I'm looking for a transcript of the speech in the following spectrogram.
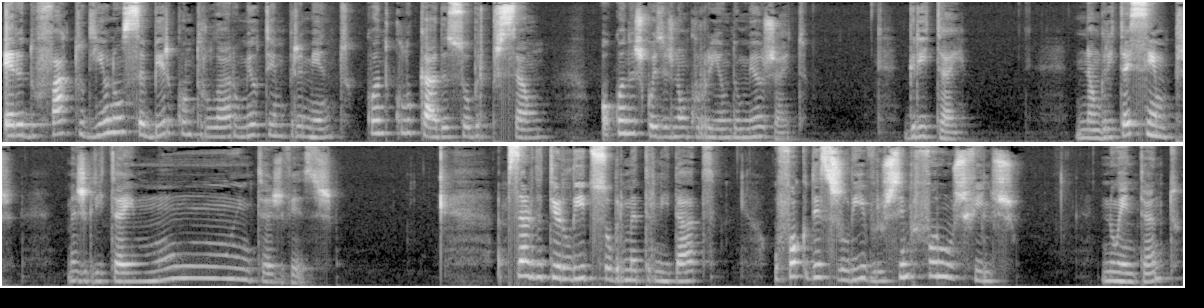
era do facto de eu não saber controlar o meu temperamento quando colocada sob pressão ou quando as coisas não corriam do meu jeito. Gritei. Não gritei sempre, mas gritei muitas vezes. Apesar de ter lido sobre maternidade, o foco desses livros sempre foram os filhos. No entanto,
